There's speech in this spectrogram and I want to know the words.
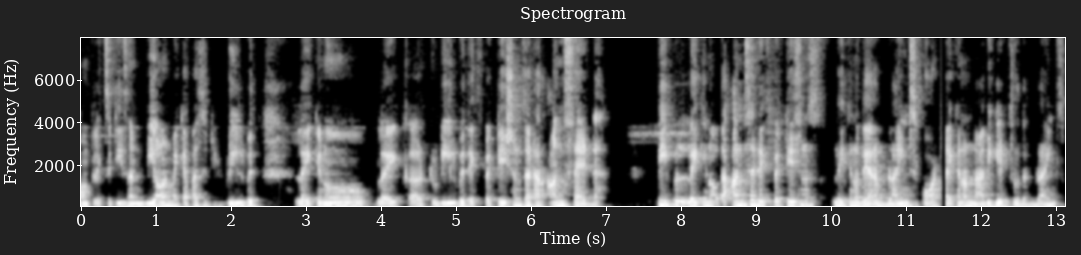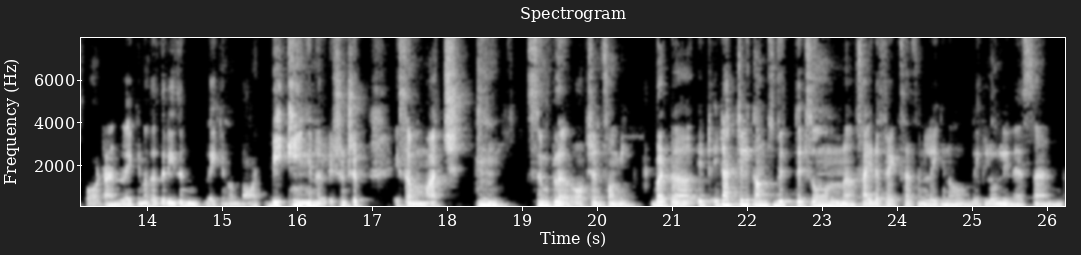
complexities and beyond my capacity to deal with, like, you know, like uh, to deal with expectations that are unsaid. People, like, you know, the unsaid expectations, like, you know, they are a blind spot. I cannot navigate through that blind spot. And, like, you know, that's the reason, like, you know, not being in a relationship is a much simpler option for me but uh, it it actually comes with its own uh, side effects as in like you know like loneliness and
